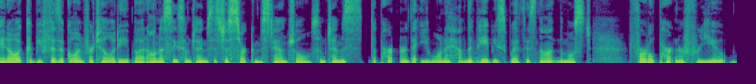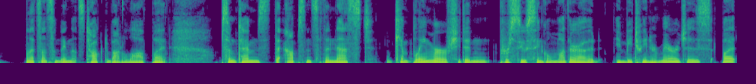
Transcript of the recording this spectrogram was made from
you know, it could be physical infertility, but honestly, sometimes it's just circumstantial. Sometimes the partner that you want to have the babies with is not the most fertile partner for you. Well, that's not something that's talked about a lot, but sometimes the absence of the nest, we can't blame her if she didn't pursue single motherhood in between her marriages, but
